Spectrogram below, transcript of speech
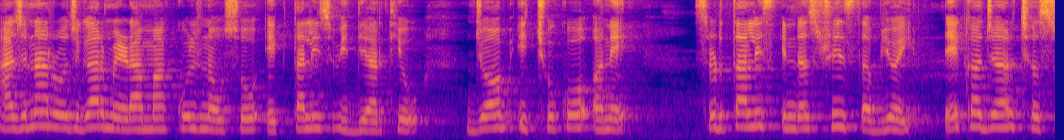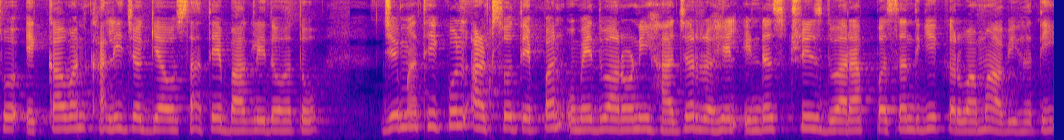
આજના રોજગાર મેળામાં કુલ નવસો એકતાલીસ વિદ્યાર્થીઓ, જોબ ઈચ્છુકો અને સુડતાલીસ ઇન્ડસ્ટ્રીઝ સભ્યોએ એક હજાર છસો એકાવન ખાલી જગ્યાઓ સાથે ભાગ લીધો હતો. જેમાંથી કુલ આઠસો ત્રેપન ઉમેદવારોની હાજર રહેલ ઇન્ડસ્ટ્રીઝ દ્વારા પસંદગી કરવામાં આવી હતી.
